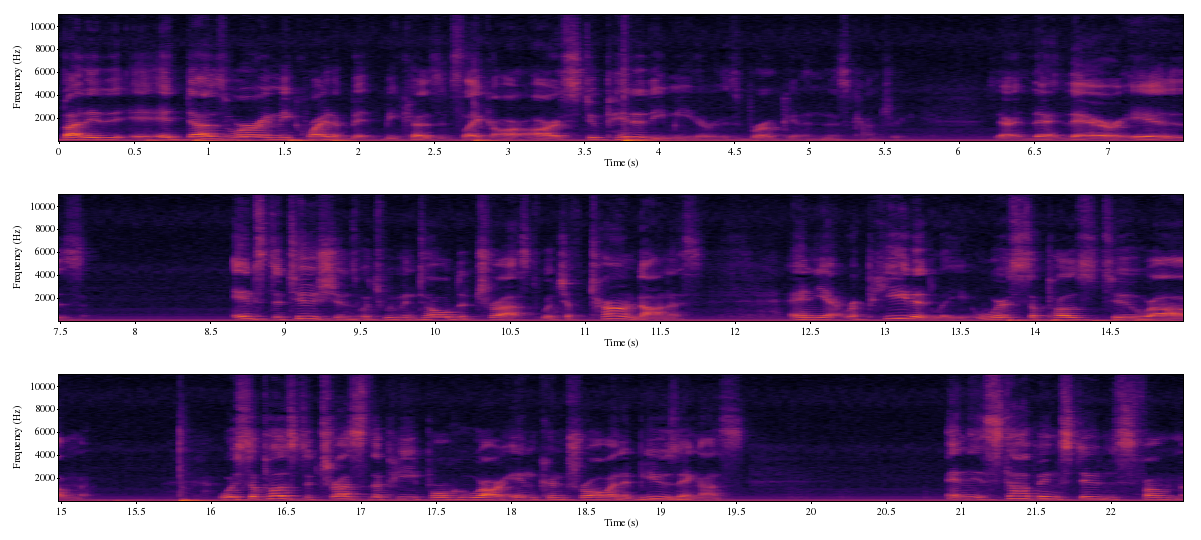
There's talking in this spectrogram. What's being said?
but it it does worry me quite a bit because it's like our, our stupidity meter is broken in this country. There, there there is institutions which we've been told to trust, which have turned on us, and yet repeatedly we're supposed to um, we're supposed to trust the people who are in control and abusing us and it's stopping students from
